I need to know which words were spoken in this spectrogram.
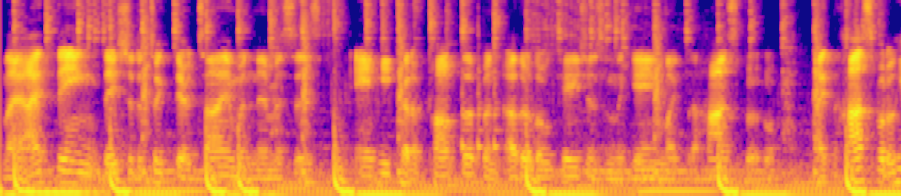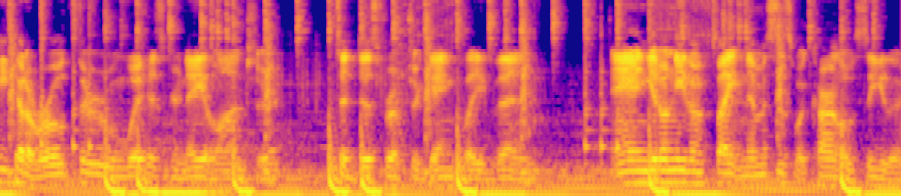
Like, I think they should have took their time with Nemesis, and he could have popped up in other locations in the game, like the hospital. Like, the hospital, he could have rolled through with his grenade launcher to disrupt your gameplay then. And you don't even fight Nemesis with Carlos either.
